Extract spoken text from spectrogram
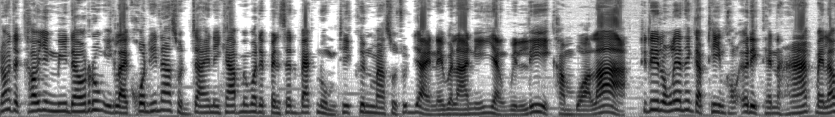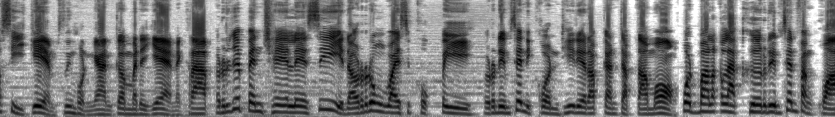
นอกจากเขายังมีดาวรุ่งอีกหลายคนที่น่าสนใจนะครับไม่ว่าจะเป็นเซตแบ็กหนุ่มที่ขึ้นมาสู่ชุดใหญ่ในเวลานี้อย่างวิลลี่คัมบัวล่าที่ได้ลงเล่นให้กับทีมของเอริกเทนฮากไปแล้ว 4 เกม ซึ่งผลงานก็ไม่ได้แย่นะครับ หรือจะเป็นเชเลซี่ดาวรุ่งวัย 16 ปีริมเส้นอีกคนที่ได้รับการจับตามองบทบาทหลักๆ คือริมเส้นฝั่งขวา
